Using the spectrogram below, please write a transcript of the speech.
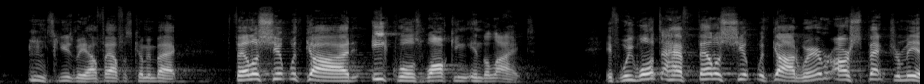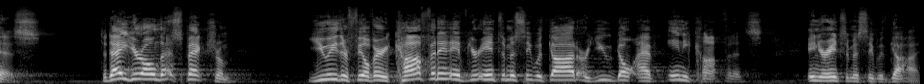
Excuse me, Alfalfa's coming back. Fellowship with God equals walking in the light if we want to have fellowship with God, wherever our spectrum is, today you're on that spectrum. You either feel very confident in your intimacy with God or you don't have any confidence in your intimacy with God.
